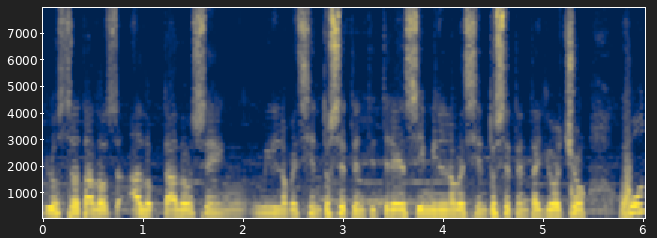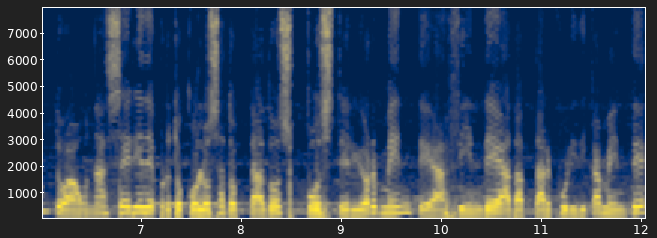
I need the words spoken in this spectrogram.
los tratados adoptados en 1973 y 1978, junto a una serie de protocolos adoptados posteriormente a fin de adaptar jurídicamente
